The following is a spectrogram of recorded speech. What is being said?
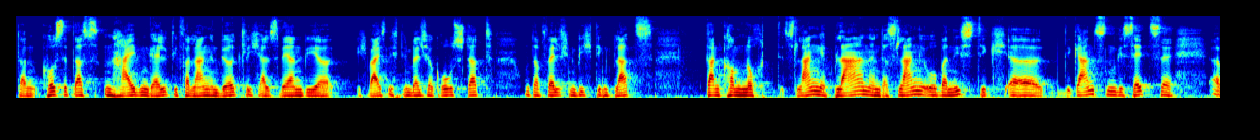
dann kostet das ein Heidengeld. Die verlangen wirklich, als wären wir, ich weiß nicht in welcher Großstadt und auf welchem wichtigen Platz. Dann kommt noch das lange Planen, das lange Urbanistik, äh, die ganzen Gesetze, äh,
